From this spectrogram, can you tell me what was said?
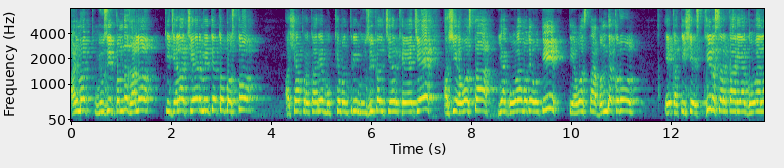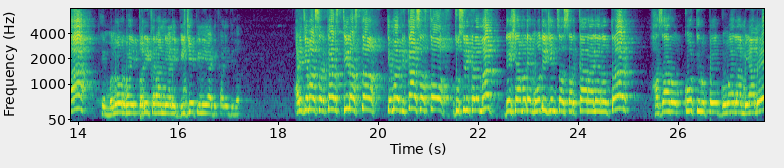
आणि मग म्युझिक बंद झालं की ज्याला चेअर मिळते तो बसतो. अशा प्रकारे मुख्यमंत्री म्युझिकल चेअर खेळायचे. अशी अवस्था या गोव्यामध्ये होती. ती अवस्था बंद करून एक अतिशय स्थिर सरकार या गोव्याला हे मनोहरभाई परिकरांनी आणि बीजेपीने या ठिकाणी दिलं. आणि जेव्हा सरकार स्थिर असतं तेव्हा विकास असतो. दुसरीकडे मग देशामध्ये मोदीजींचं सरकार आल्यानंतर हजारो कोटी रुपये गोव्याला मिळाले.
